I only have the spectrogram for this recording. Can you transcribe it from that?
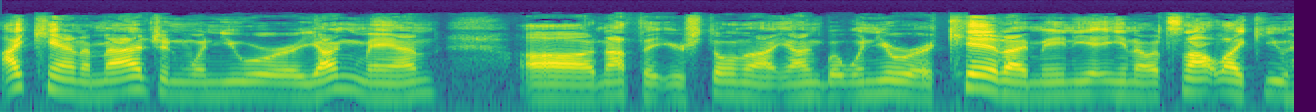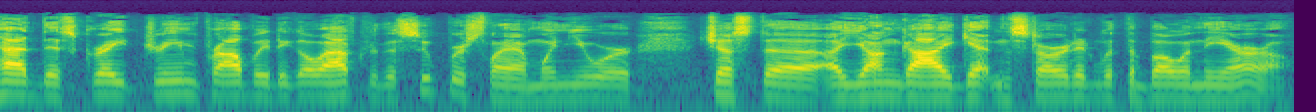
I can't imagine when you were a young man, uh, not that you're still not young, but when you were a kid, I mean, you, you, know, it's not like you had this great dream probably to go after the Super Slam when you were just a, a young guy getting started with the bow and the arrow.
